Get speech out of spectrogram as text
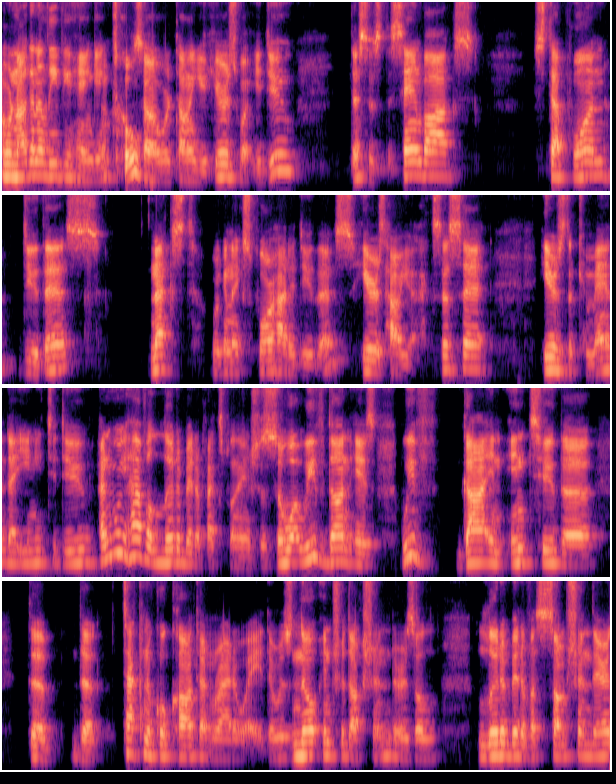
We're not going to leave you hanging. That's cool. So we're telling you here's what you do. This is the sandbox. Step one, do this. Next, we're going to explore how to do this. Here's how you access it. Here's the command that you need to do. And we have a little bit of explanation. So what we've done is we've gotten into the the the technical content right away. There was no introduction. There's a little bit of assumption there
